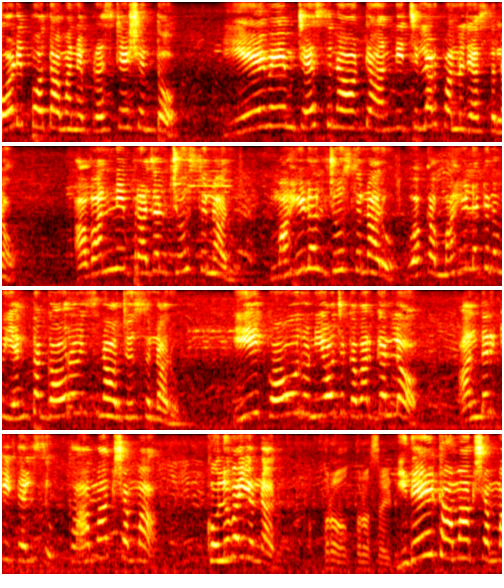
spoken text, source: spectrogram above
ఓడిపోతామనే ప్రెస్టేషన్తో ఏమేం చేస్తున్నావు అంటే అన్ని చిల్లర పనులు చేస్తున్నావు. అవన్నీ ప్రజలు చూస్తున్నారు మహిళలు చూస్తున్నారు. ఒక మహిళకి నువ్వు ఎంత గౌరవిస్తున్నావో చూస్తున్నారు. ఈ కోవూరు నియోజకవర్గంలో అందరికీ తెలుసు కామాక్షమ్మ కొలువై ఉన్నారు. ఇదే కామాక్షమ్మ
